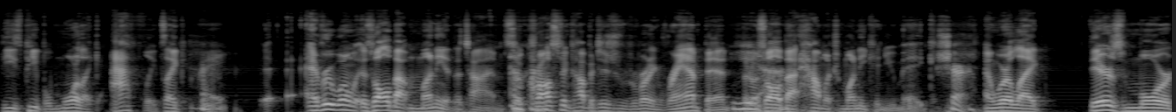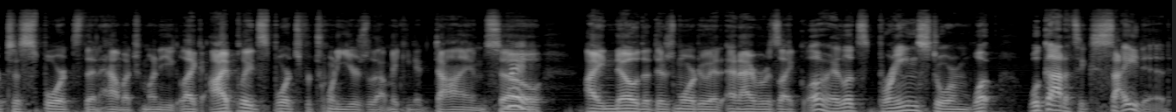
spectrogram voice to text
these people more like athletes? Like, Right. everyone was all about money at the time. So Okay. CrossFit competitions were running rampant, but it was all about how much money can you make. Sure. And we're like, there's more to sports than how much money. Like I played sports for 20 years without making a dime, so Right. I know that there's more to it. And I was like, okay, let's brainstorm what what got us excited.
